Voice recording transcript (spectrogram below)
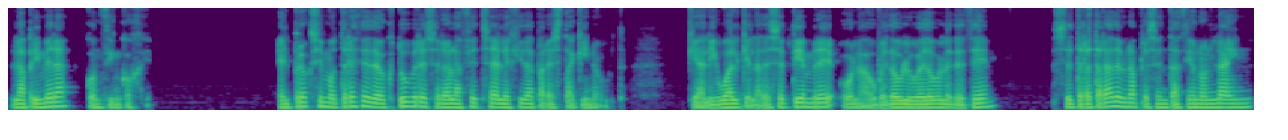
la primera con 5G. El próximo 13 de octubre será la fecha elegida para esta keynote, que al igual que la de septiembre o la WWDC, se tratará de una presentación online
